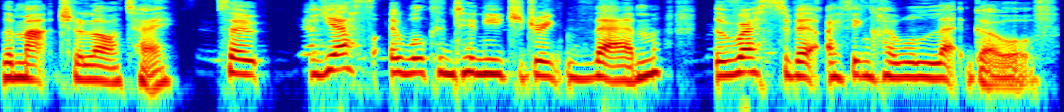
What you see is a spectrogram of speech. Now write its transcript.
the matcha latte. So yes, I will continue to drink them. The rest of it, I think I will let go of.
